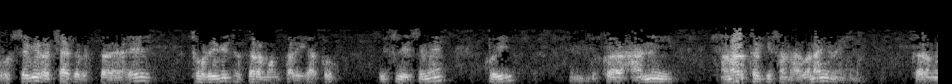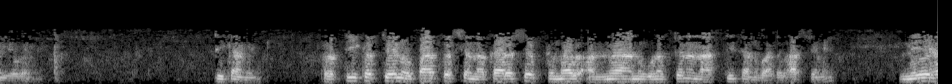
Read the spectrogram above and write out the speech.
उससे भी रक्षा करता है, थोड़े भी कर्म करेगा तो। इसलिए इसमें कोई हानि, अनर्थ की संभावना ही नहीं है कर्म योग में। टीका में प्रतीक उपात नकार से पुनर्न्वयानुगुण नास्तिक अनुवाद भाष्य में नेह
